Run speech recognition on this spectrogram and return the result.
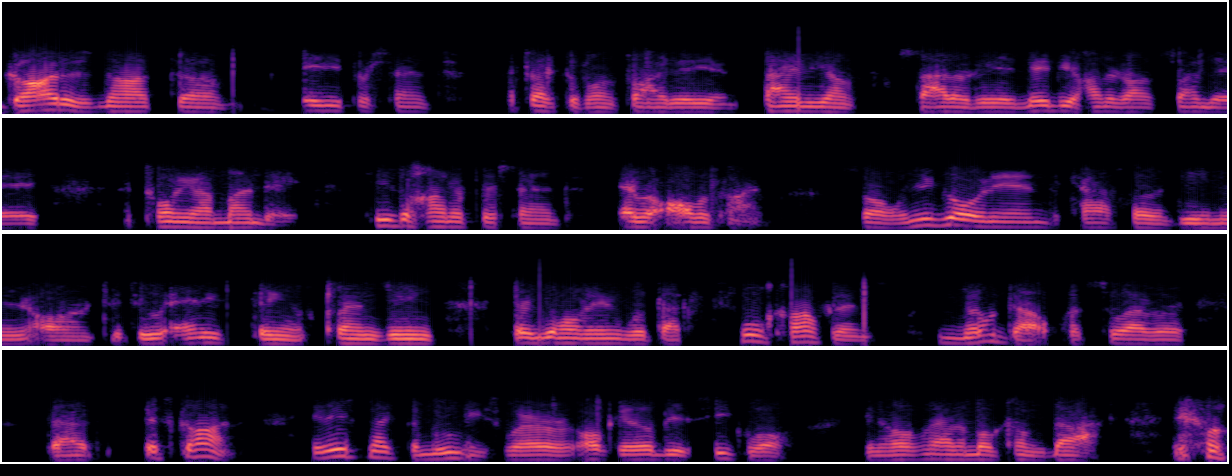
God is not um, 80% effective on Friday and 90 on Saturday and maybe 100 on Sunday and 20 on Monday. He's 100% every all the time. So when you're going in to cast out a demon or to do anything of cleansing, you're going in with that full confidence, no doubt whatsoever, that it's gone. It isn't like the movies where okay, there'll be a sequel, you know, animal comes back, you know,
